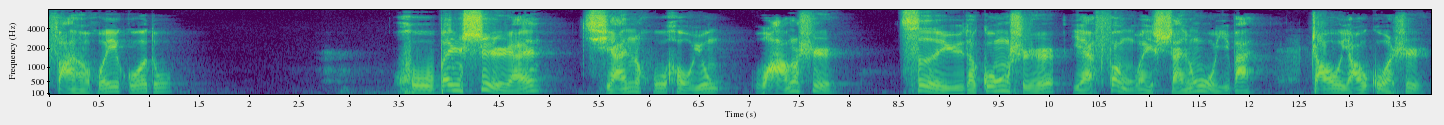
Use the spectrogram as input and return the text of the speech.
返回国都，虎贲世人前呼后拥，王室赐予的公使也奉为神物一般，招摇过市。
